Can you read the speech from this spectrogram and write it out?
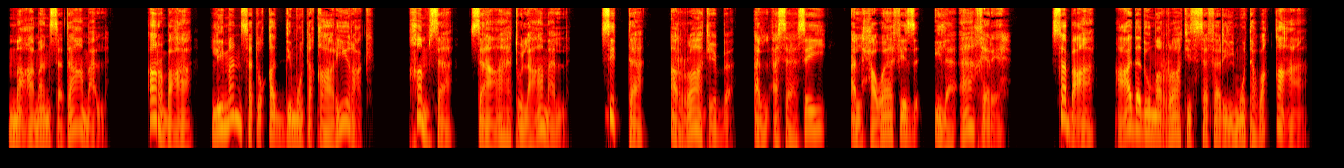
مع من ستعمل. أربعة لمن ستقدم تقاريرك. خمسة ساعات العمل. ستة الراتب. الأساسي الحوافز إلى آخره. سبعة عدد مرات السفر المتوقعة.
